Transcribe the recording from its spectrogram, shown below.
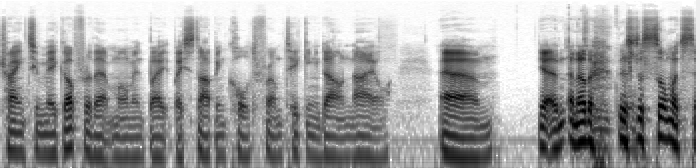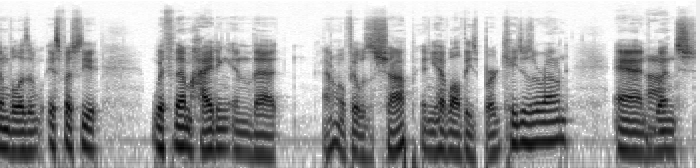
trying to make up for that moment by, by stopping Colt from taking down Nile. Um, yeah, an- another, there's just so much symbolism, especially with them hiding in that, I don't know if it was a shop, and you have all these bird cages around. And Ah. when sh-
